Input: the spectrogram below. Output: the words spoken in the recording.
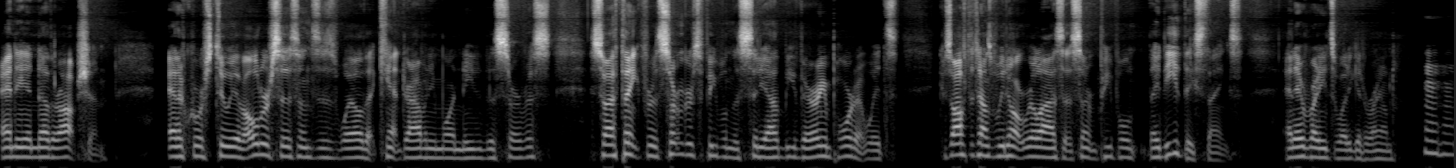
and need another option. And of course, too, we have older citizens as well that can't drive anymore and needed this service. So I think for certain groups of people in the city, I'd be very important with because oftentimes we don't realize that certain people they need these things, and everybody needs a way to get around. Mm-hmm.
